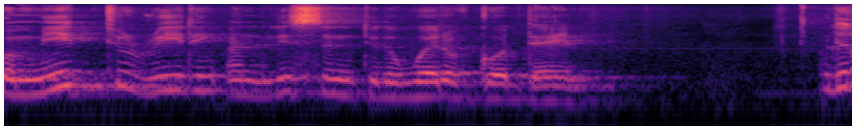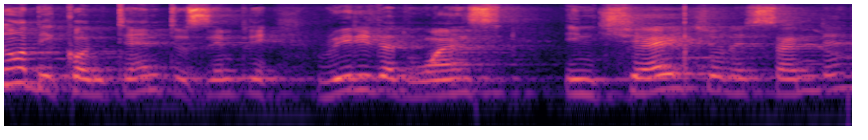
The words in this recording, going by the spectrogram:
Commit to reading and listen to the Word of God daily. Do not be content to simply read it at once in church on a Sunday.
